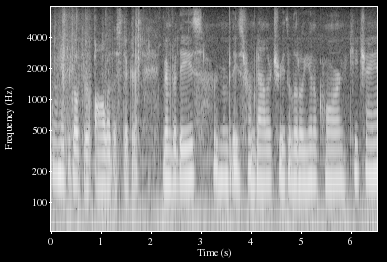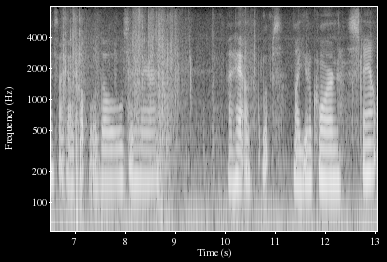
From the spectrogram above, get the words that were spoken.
I don't need to go through all of the stickers. Remember these? Remember these from Dollar Tree the little unicorn keychains? I got a couple of those in there. I have, whoops, my unicorn stamp.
